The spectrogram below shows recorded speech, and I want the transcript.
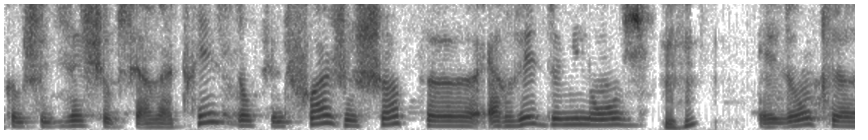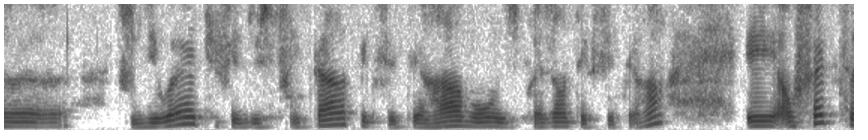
comme je te disais, je suis observatrice. Donc, une fois, je chope Hervé 2011. Mhm. Et donc, je lui dis, ouais, tu fais du street art, etc. Bon, il se présente, etc. Et en fait,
